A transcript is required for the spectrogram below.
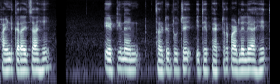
फाइंड करायचं आहे. एटी नाईन थर्टी टूचे इथे फॅक्टर पाडलेले आहेत.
